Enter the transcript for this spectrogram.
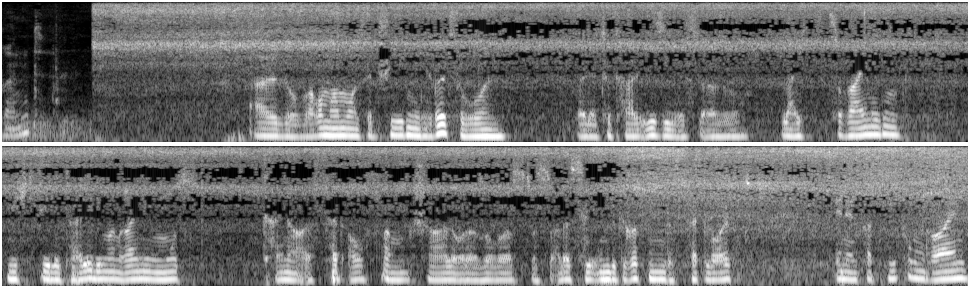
Brennt. Also, warum haben wir uns entschieden, den Grill zu holen? Weil der total easy ist, also leicht zu reinigen, nicht viele Teile, die man reinigen muss, keine Fettauffangschale oder sowas, das ist alles hier inbegriffen, das Fett läuft in den Vertiefungen rein.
